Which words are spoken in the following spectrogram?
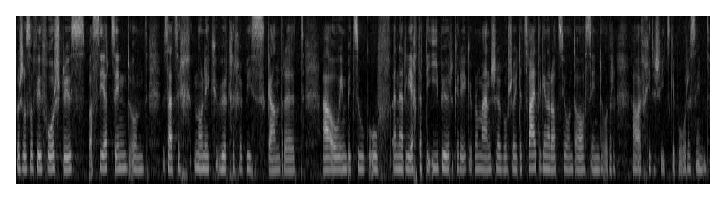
wo schon so viele Vorstöße passiert sind und es hat sich noch nicht wirklich etwas geändert, auch in Bezug auf eine erleichterte Einbürgerung über Menschen, die schon in der zweiten Generation da sind oder auch einfach in der Schweiz geboren sind.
